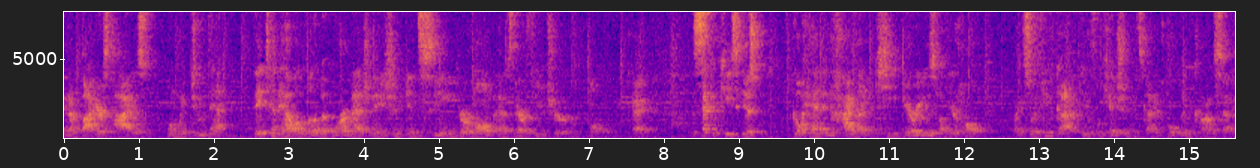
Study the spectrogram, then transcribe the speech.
in a buyer's eyes, when we do that, they tend to have a little bit more imagination in seeing your home as their future home. Okay. The second piece is go ahead and highlight key areas of your home. Right. So if you've got a beautiful kitchen that's got an open concept,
